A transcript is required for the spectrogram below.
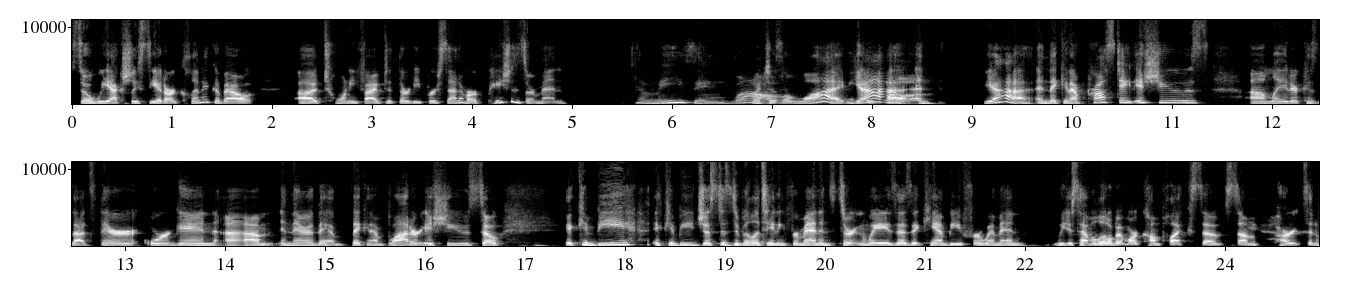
So we actually see at our clinic about uh, 25 to 30% of our patients are men. Amazing. Wow. Which is a lot. Yeah. And yeah. And they can have prostate issues um, later because that's their organ um, in there. They have, they can have bladder issues. So it can be it can be just as debilitating for men in certain ways as it can be for women we just have a little bit more complex of some parts and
